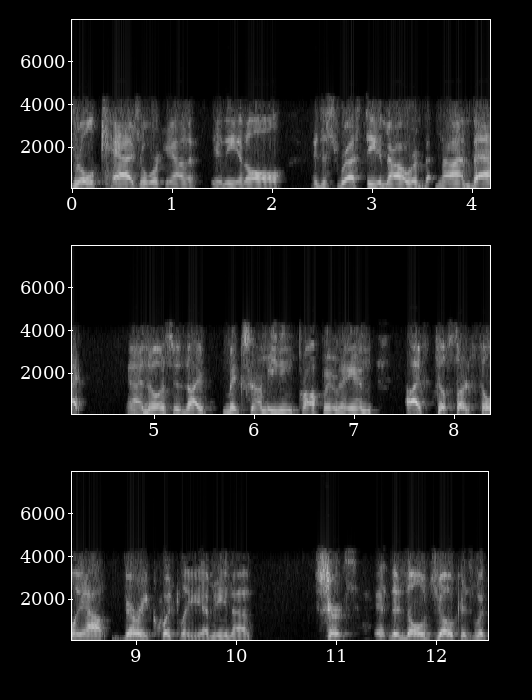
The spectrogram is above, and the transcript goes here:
real casual working out, if any at all, and just resting. And now we're now I'm back, and I noticed as I make sure I'm eating properly, and everything, and I feel started filling out very quickly. I mean. uh shirts. The old joke is with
